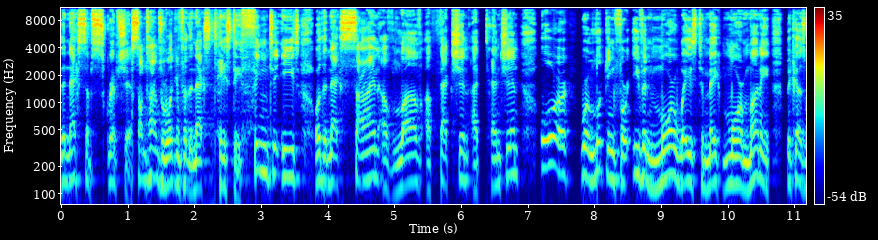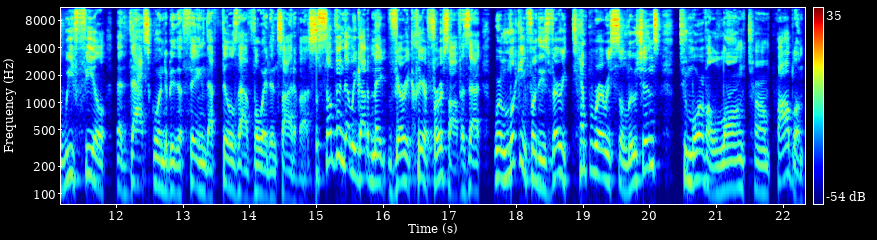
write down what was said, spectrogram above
the next subscription. Sometimes we're looking for the next tasty thing to eat, or the next sign of love, affection, attention, or we're looking for even more ways to make more money because we feel that that's going to be the thing that fills that void inside of us. So something that we gotta make very clear first first off is that we're looking for these very temporary solutions to more of a long-term problem.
